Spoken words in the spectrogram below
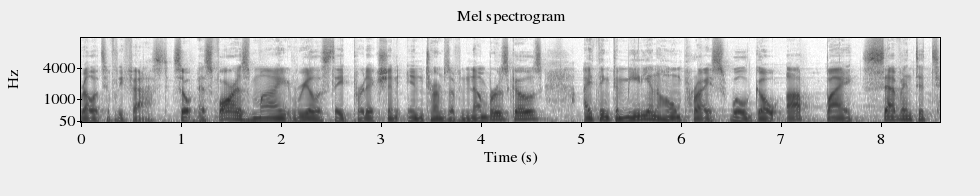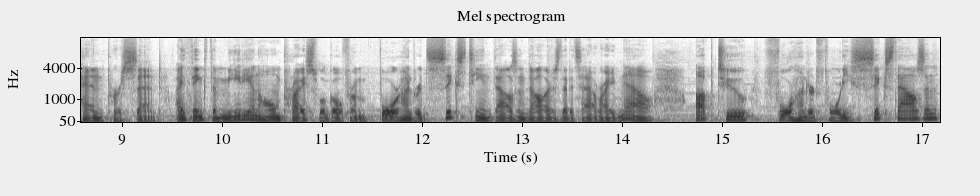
relatively fast. So as far as my real estate prediction in terms of numbers goes, I think the median home price will go up by 7 to 10%. I think the median home price will go from $416,000 that it's at right now up to $446,000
